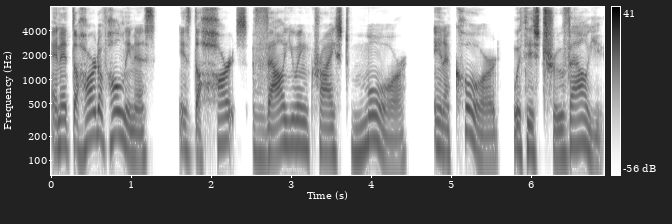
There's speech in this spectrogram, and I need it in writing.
And at the heart of holiness is the heart's valuing Christ more in accord with his true value.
